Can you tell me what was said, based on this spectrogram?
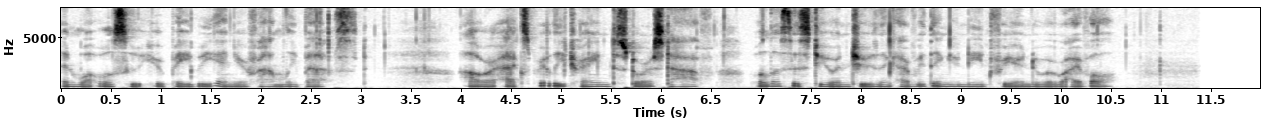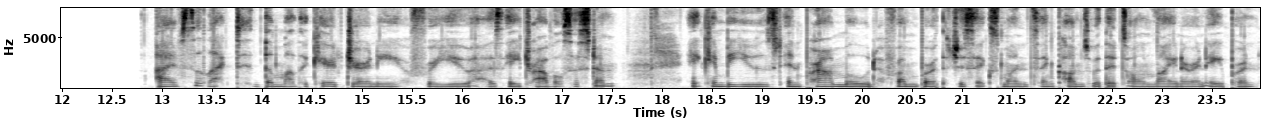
and what will suit your baby and your family best. Our expertly trained store staff will assist you in choosing everything you need for your new arrival. I've selected the Mothercare Journey for you as a travel system. It can be used in pram mode from birth to six months and comes with its own liner and apron.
